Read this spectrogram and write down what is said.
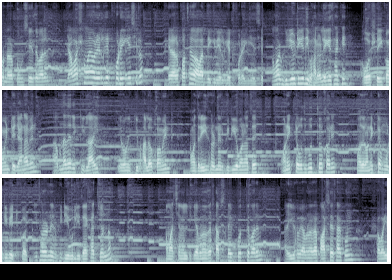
আপনারা পৌঁছে যেতে পারেন। যাওয়ার সময়ও রেলগেট পড়ে গিয়েছিল, ফেরার পথেও আবার দেখি রেলগেট পড়ে গিয়েছে। আমার ভিডিওটি যদি ভালো লেগে থাকে, অবশ্যই কমেন্টে জানাবেন। আপনাদের একটি লাইক এবং একটি ভালো কমেন্ট আমাদের এই ধরনের ভিডিও বানাতে অনেকটা উদ্বুদ্ধ করে, আমাদের অনেকটা মোটিভেট করে। এই ধরনের ভিডিওগুলি দেখার জন্য আমার চ্যানেলটিকে আপনারা সাবস্ক্রাইব করতে পারেন। আর এইভাবে আপনারা পাশে থাকুন, সবাই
